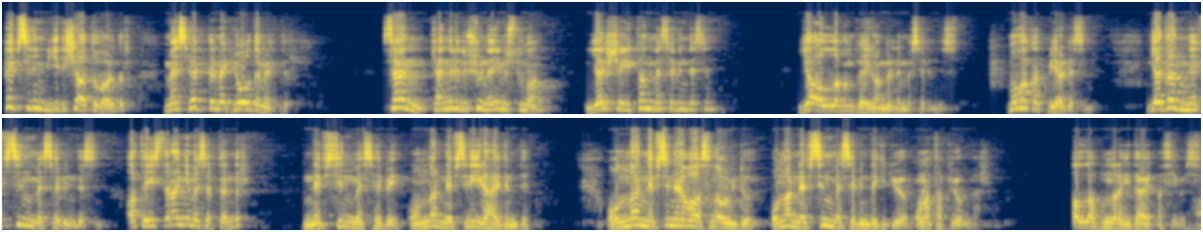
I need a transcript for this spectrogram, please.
Hepsinin bir gidişatı vardır. Mezhep demek yol demektir. Sen kendini düşün ey Müslüman. Ya şeytan mezhebindesin ya Allah'ın peygamberinin mezhebindesin. Muhakkak bir yerdesin. Ya da nefsin mezhebindesin. Ateistler hangi mezheptendir? Nefsin mezhebi. Onlar nefsini ilah edindi. Onlar nefsin hevasına uydu. Onlar nefsin mezhebinde gidiyor. Ona tapıyorlar. Allah bunlara hidayet nasip etsin.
